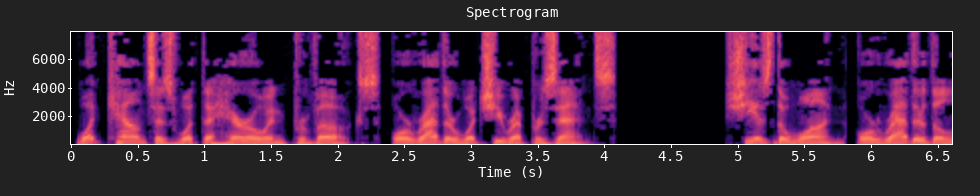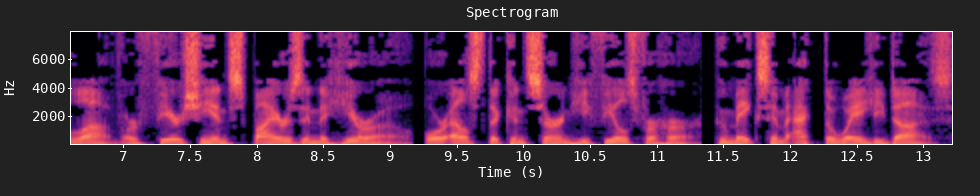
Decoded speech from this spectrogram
What counts is what the heroine provokes, or rather what she represents. She is the one, or rather the love or fear she inspires in the hero, or else the concern he feels for her, who makes him act the way he does.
